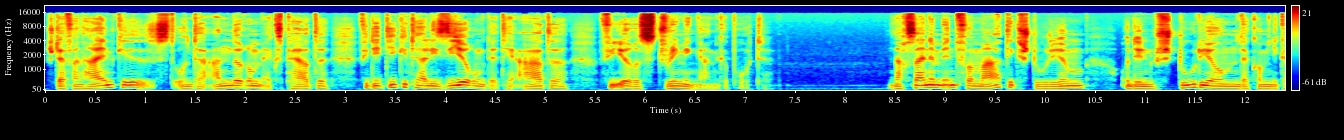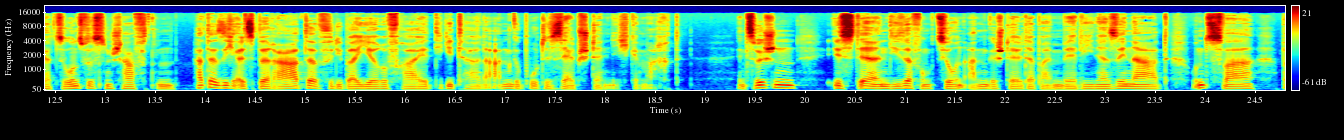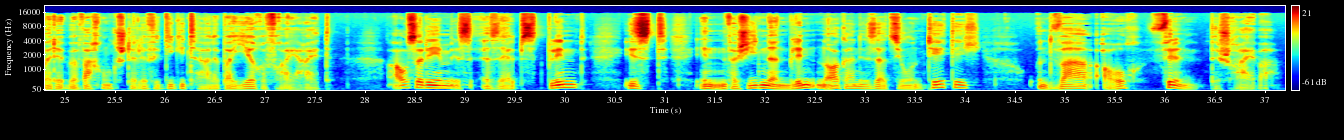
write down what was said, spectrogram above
Stefan Heinke ist unter anderem Experte für die Digitalisierung der Theater für ihre Streaming-Angebote. Nach seinem Informatikstudium und dem Studium der Kommunikationswissenschaften hat er sich als Berater für die barrierefreie digitale Angebote selbstständig gemacht. Inzwischen ist er in dieser Funktion Angestellter beim Berliner Senat, und zwar bei der Überwachungsstelle für digitale Barrierefreiheit. Außerdem ist er selbst blind, ist in verschiedenen Blindenorganisationen tätig und war auch Filmbeschreiber.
